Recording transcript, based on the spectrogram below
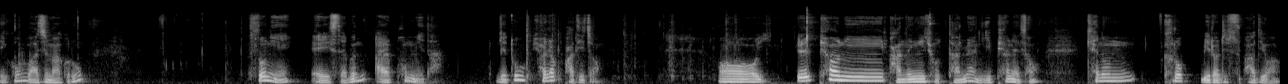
그리고 마지막으로 소니의 A7 R4입니다. 얘도 현역 바디죠. 어, 1편이 반응이 좋다면 2편에서 캐논 크롭 미러리스 바디와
